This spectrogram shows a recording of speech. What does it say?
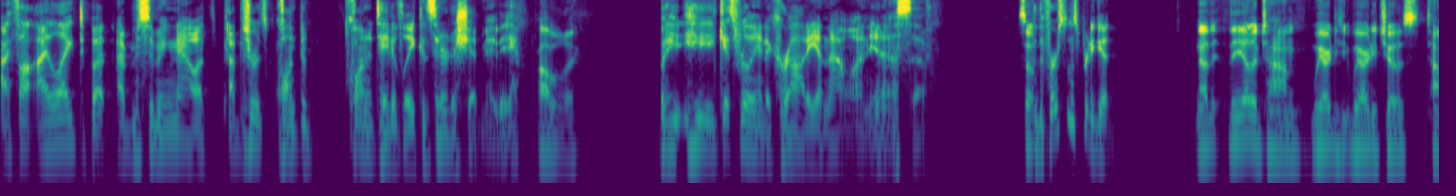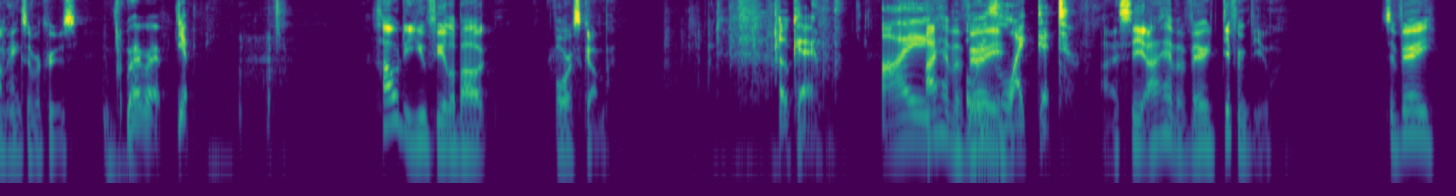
I thought I liked, but I'm assuming now it's, I'm sure it's quanti- quantitatively considered a shit movie. probably. But he, he gets really into karate in that one, you know. So So but the first one's pretty good. Now the, the other Tom, we already we already chose Tom Hanks over Cruise. Right, right. Yep. How do you feel about Forrest Gump? Okay. I I have a always very- liked it. I see. I have a very different view. It's a very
